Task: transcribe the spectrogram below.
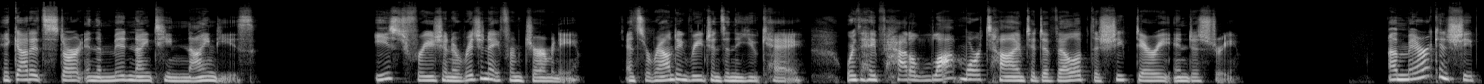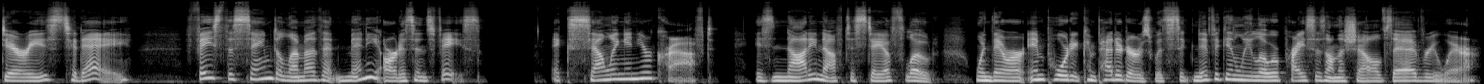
It got its start in the mid 1990s. East Friesian originate from Germany and surrounding regions in the UK, where they've had a lot more time to develop the sheep dairy industry. American sheep dairies today face the same dilemma that many artisans face. Excelling in your craft is not enough to stay afloat when there are imported competitors with significantly lower prices on the shelves everywhere.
